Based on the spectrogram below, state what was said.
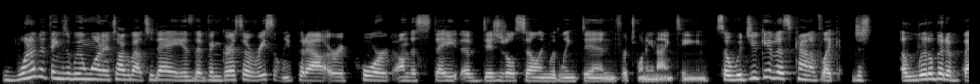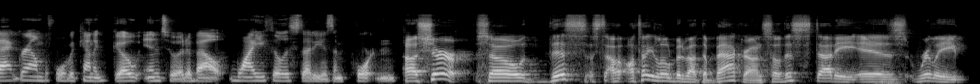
One of the things that we want to talk about today is that Vengreso recently put out a report on the state of digital digital selling with LinkedIn for 2019. So would you give us kind of like just a little bit of background before we kind of go into it about why you feel this study is important? Uh, sure. So, this, I'll tell you a little bit about the background. So, this study is really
